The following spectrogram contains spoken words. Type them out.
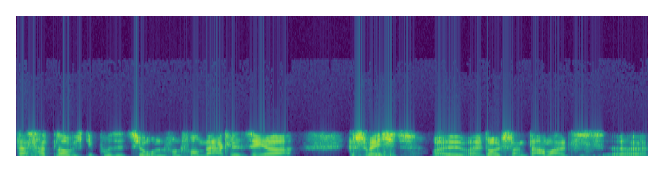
das hat, glaube ich, die Position von Frau Merkel sehr geschwächt, weil, weil Deutschland damals äh,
